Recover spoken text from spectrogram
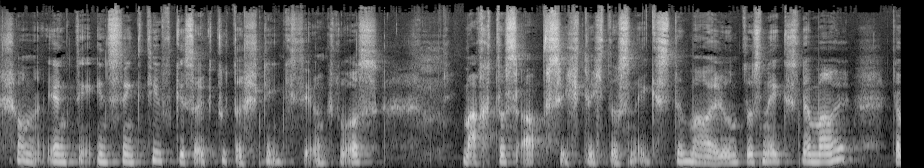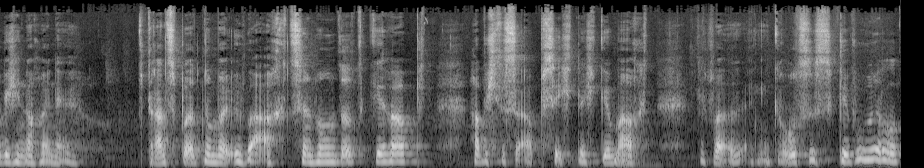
schon irgendwie instinktiv gesagt, du, da stinkt irgendwas. Mach das absichtlich das nächste Mal. Und das nächste Mal, da habe ich noch eine Transportnummer über 1800 gehabt, habe ich das absichtlich gemacht. Das war ein großes Gewurl,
